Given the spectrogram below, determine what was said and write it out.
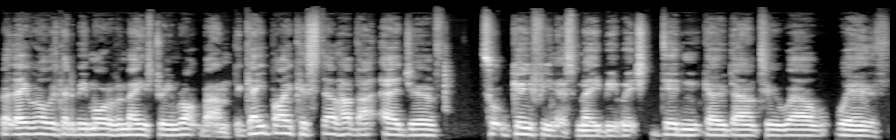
But they were always going to be more of a mainstream rock band. The Gaye Bykers still had that edge of sort of goofiness, maybe, which didn't go down too well with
